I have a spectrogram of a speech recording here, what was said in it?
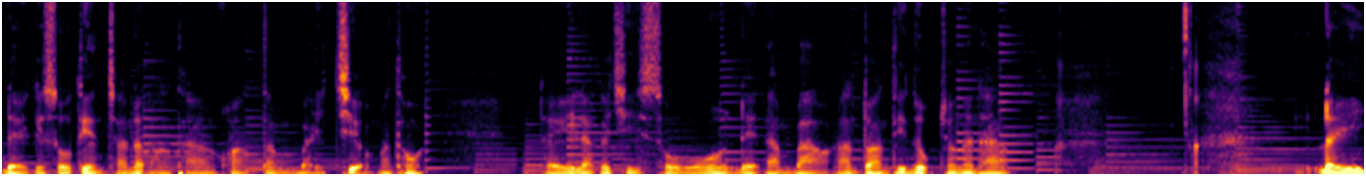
để cái số tiền trả nợ hàng tháng khoảng tầm 7 triệu mà thôi. Đấy là cái chỉ số để đảm bảo an toàn tín dụng cho ngân hàng. Đấy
